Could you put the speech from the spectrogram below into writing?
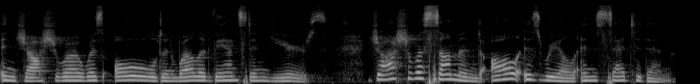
and Joshua was old and well advanced in years, Joshua summoned all Israel and said to them,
